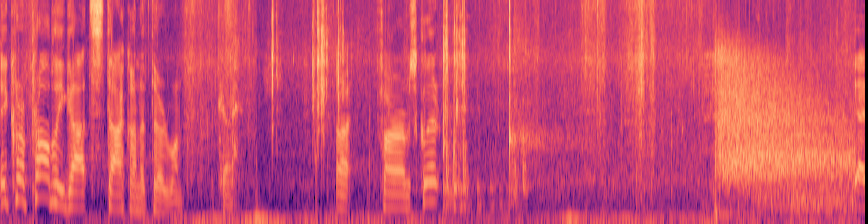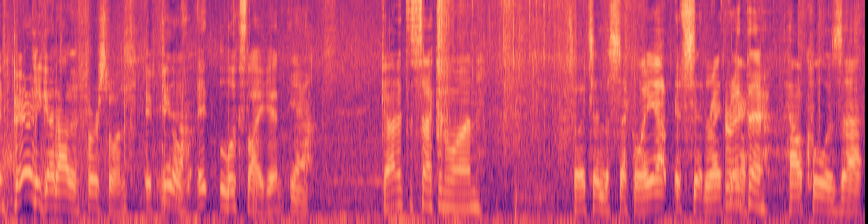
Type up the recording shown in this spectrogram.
It probably got stuck on the third one. Okay. All right, firearms clear. Yeah, I barely got out of the first one. It feels, Yeah. it looks like it. Yeah. Got it the second one. So it's in the second one. Yep, it's sitting right there. Right there. How cool is that?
